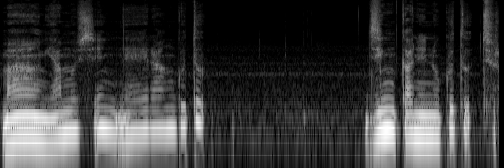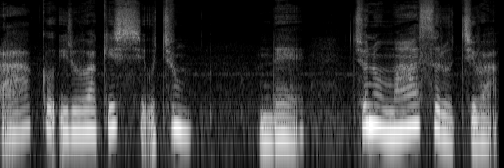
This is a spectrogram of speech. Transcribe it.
マンヤムシンネーラングトゥ人家に抜くとチュラークいるわきしうちゅんでチュのマースル血は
